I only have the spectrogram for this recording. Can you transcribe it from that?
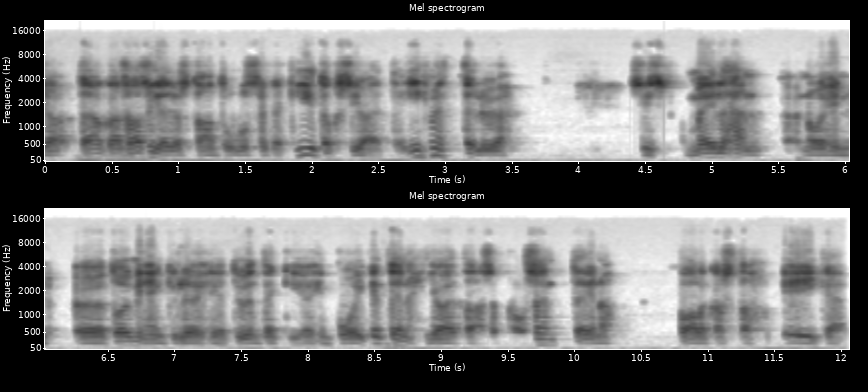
Ja tämä on myös asia, josta on tullut sekä kiitoksia että ihmettelyä. Siis meillähän noihin ö, toimihenkilöihin ja työntekijöihin poiketen jaetaan se prosentteina palkasta eikä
